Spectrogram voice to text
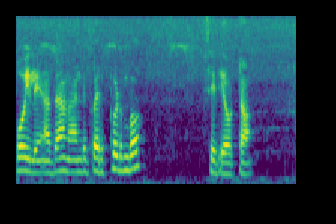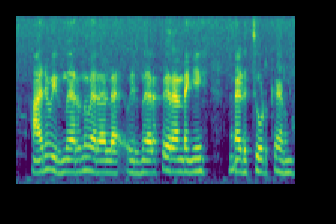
പോയില്ലേ? അതാണ് അണ്ടിപ്പരിപ്പ് ഇടുമ്പോൾ ശരിയാവും കേട്ടോ ആരും വിരുന്നുകാരൊന്നും വരാല്ല വിരുന്നുകാരൊക്കെ വരാണ്ടെങ്കിൽ ഞാൻ അടിച്ചു കൊടുക്കായിരുന്നു.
